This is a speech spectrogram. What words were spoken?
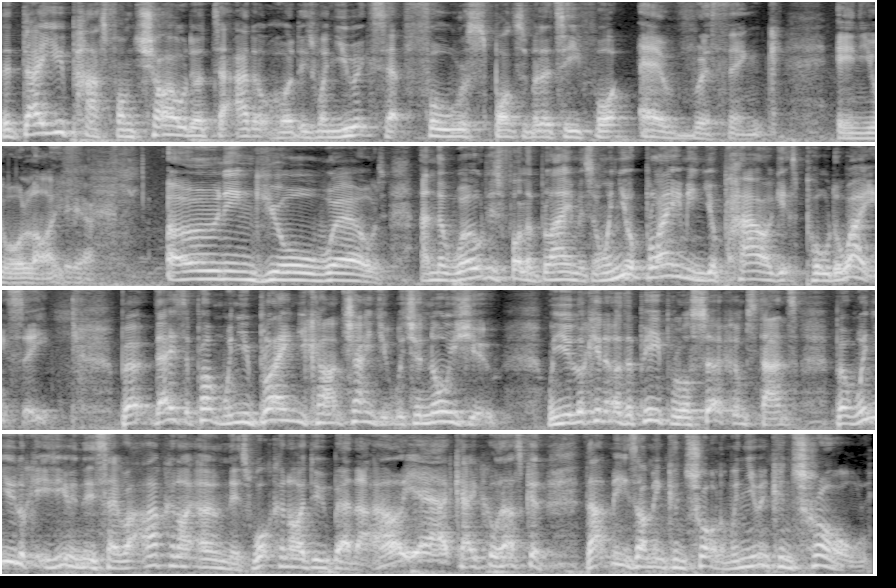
the day you pass from childhood to adulthood is when you accept full responsibility for everything in your life Yeah. Owning your world. And the world is full of blamers. And when you're blaming, your power gets pulled away, you see. But there's the problem. When you blame, you can't change it, which annoys you. When you're looking at other people or circumstance, but when you look at you and they say, well, how can I own this? What can I do better? Oh, yeah, okay, cool, that's good. That means I'm in control. And when you're in control,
